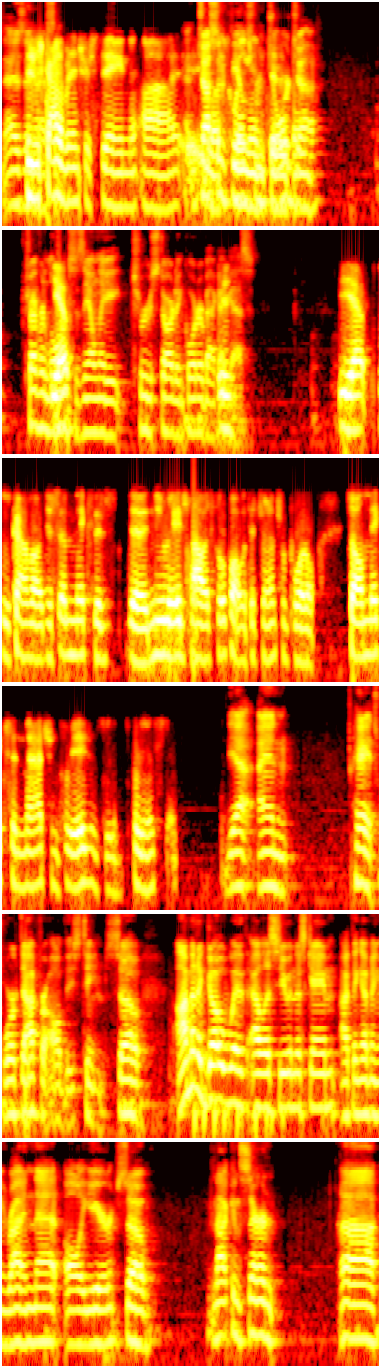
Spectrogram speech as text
That is it's kind of an interesting. Uh, you know, Justin Fields from Georgia. Trevor Lawrence is the only true starting quarterback, I Is- guess. Yep, it's kind of a, just a mix of the new age college football with the transfer portal. It's all mix and match and free agency. It's pretty interesting. Yeah, and hey, it's worked out for all these teams. So I'm gonna go with LSU in this game. I think I've been riding that all year, so not concerned. Uh,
